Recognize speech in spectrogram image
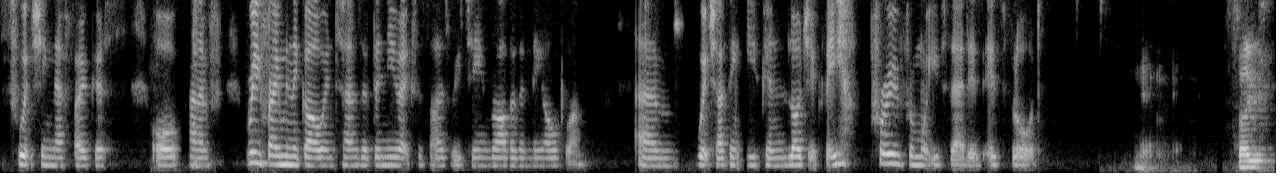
switching their focus or kind of reframing the goal in terms of the new exercise routine rather than the old one um, which I think you can logically prove from what you've said is is flawed. Yeah. So it,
